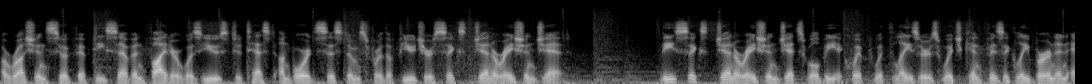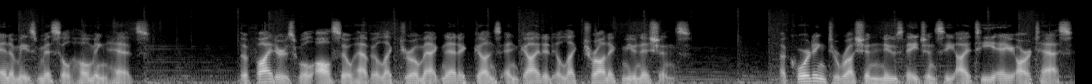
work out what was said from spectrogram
a Russian Su-57 fighter was used to test onboard systems for the future sixth-generation jet. These sixth-generation jets will be equipped with lasers which can physically burn an enemy's missile homing heads. The fighters will also have electromagnetic guns and guided electronic munitions. According to Russian news agency ITAR TASS,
